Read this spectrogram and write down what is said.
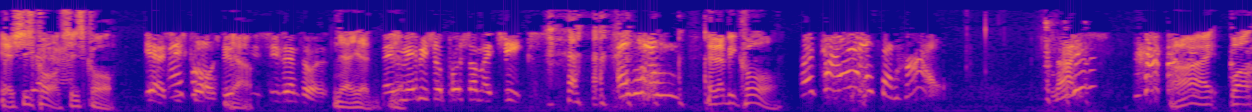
Yeah, she's cool. She's cool. Yeah, she's cool. She's, Yeah. she's into it. Yeah, yeah. Maybe yeah. maybe she'll push on my cheeks. Okay. Hey, that'd be cool. Well, tell her I said hi. Nice. All right. Well,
